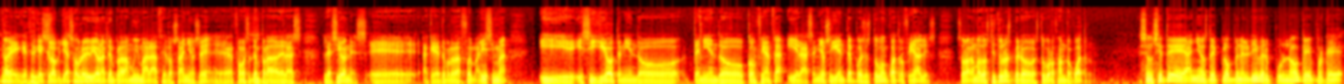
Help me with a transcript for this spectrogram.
No, hay que decir que Klopp ya sobrevivió a una temporada muy mala hace dos años, ¿eh? eh la famosa temporada de las lesiones. Eh, aquella temporada fue malísima y, siguió teniendo, teniendo confianza y el año siguiente pues estuvo en cuatro finales. Solo ha ganado dos títulos, pero estuvo rozando cuatro. Son siete años de club en el Liverpool, ¿no? Que porque,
